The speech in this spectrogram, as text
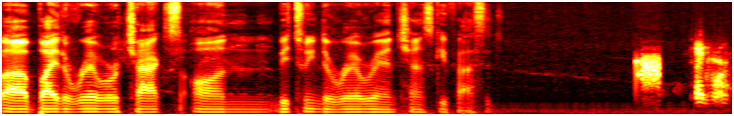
uh, by the railroad tracks on between the railway and Chianski Passage. 10 4.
